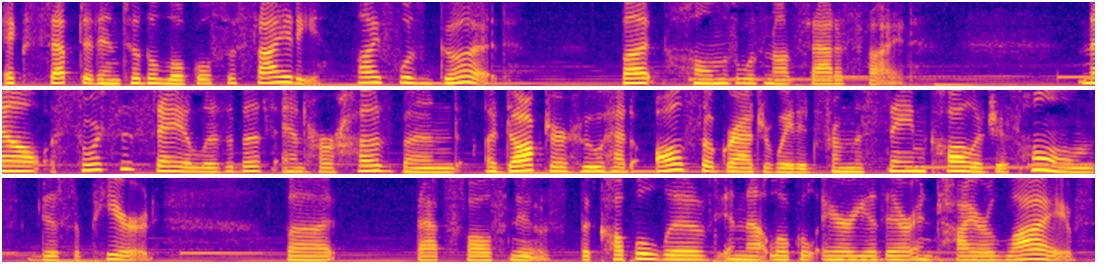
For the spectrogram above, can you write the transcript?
accepted into the local society. Life was good. But Holmes was not satisfied. Now, sources say Elizabeth and her husband, a doctor who had also graduated from the same college as Holmes, disappeared. But that's false news. The couple lived in that local area their entire lives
